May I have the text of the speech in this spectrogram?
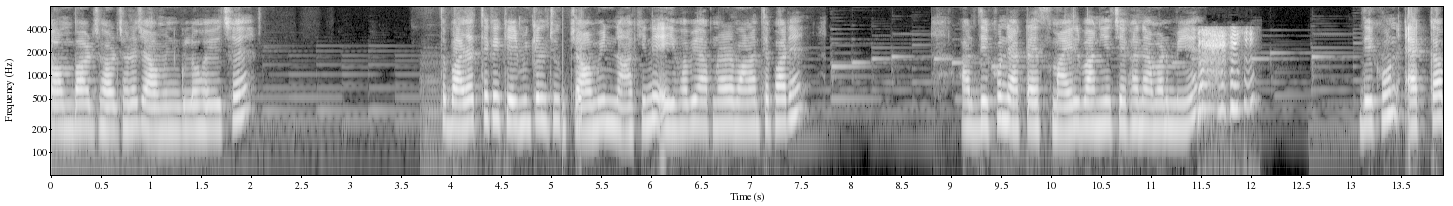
লম্বা আর ঝরঝরে চাউমিনগুলো হয়েছে। তো বাজার থেকে কেমিক্যাল যুক্ত চাউমিন না কিনে এইভাবে আপনারা বানাতে পারেন। আর দেখুন একটা স্মাইল বানিয়েছে এখানে আমার মেয়ে। দেখুন, এক কাপ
